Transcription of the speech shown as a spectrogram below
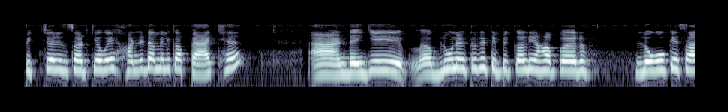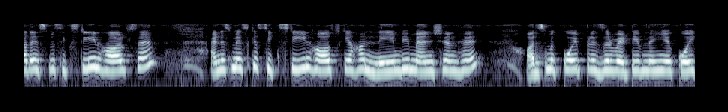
पिक्चर इंसर्ट किया हुआ है। हंड्रेड एम का पैक है। एंड ये ब्लू नेक्टर के टिपिकल यहाँ पर लोगों के साथ इसमें सिक्सटीन हर्ब्स हैं एंड इसमें इसके सिक्सटीन हर्ब्स के यहाँ नेम भी मैंशन है, और इसमें कोई प्रिजर्वेटिव नहीं है, कोई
